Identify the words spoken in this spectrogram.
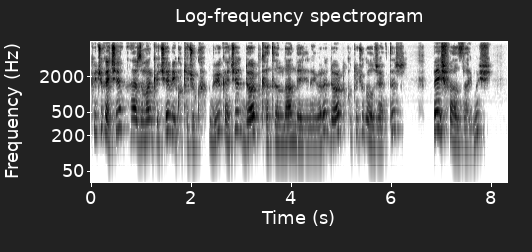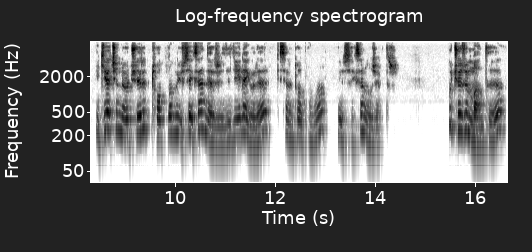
Küçük açı her zaman küçüğe bir kutucuk. Büyük açı 4 katından dediğine göre 4 kutucuk olacaktır. 5 fazlaymış. İki açının ölçüleri toplamı 180 derece dediğine göre ikisinin toplamı 180 olacaktır. Bu çözüm mantığı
